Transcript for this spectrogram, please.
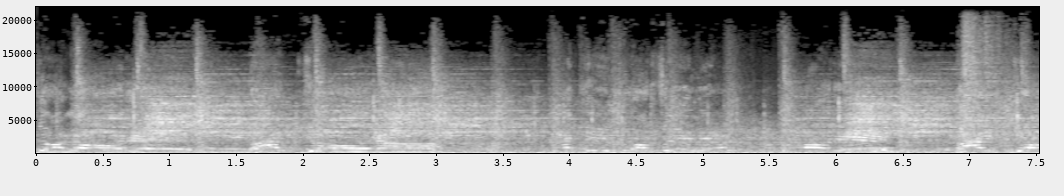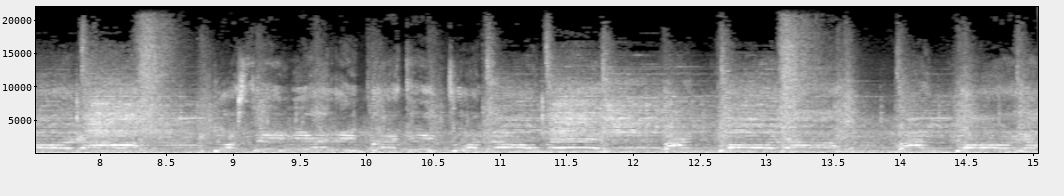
E dolori ancora. Sfratti i profili e dolori ancora. Ti ostini e ripeti il tuo nome ancora ancora.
